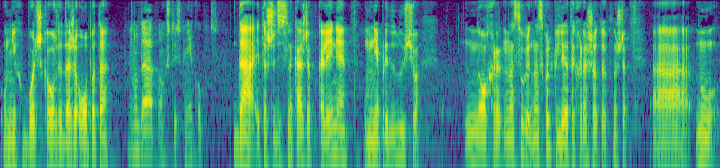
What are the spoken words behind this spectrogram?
у них больше какого-то даже опыта. Ну да, потому что из книг опыт. Да, и то, что действительно каждое поколение умнее предыдущего. Но хр- насколько, насколько ли это хорошо? То, потому что, а, ну,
